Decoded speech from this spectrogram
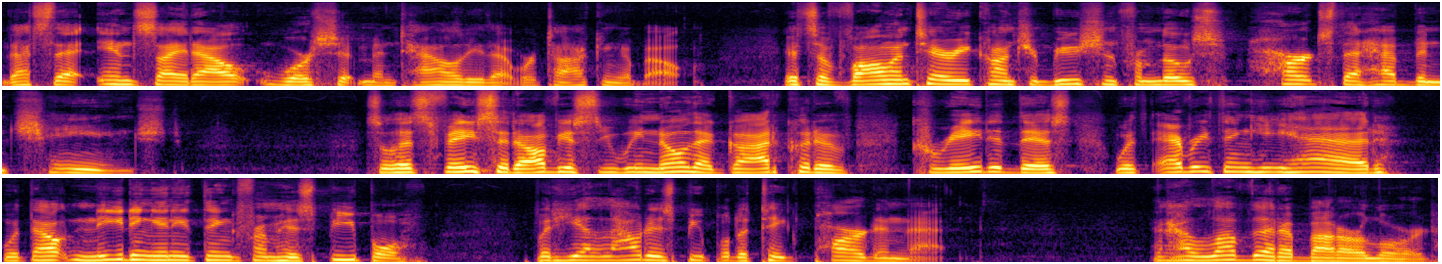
That's that inside out worship mentality that we're talking about. It's a voluntary contribution from those hearts that have been changed. So let's face it, obviously, we know that God could have created this with everything He had without needing anything from His people, but He allowed His people to take part in that. And I love that about our Lord.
